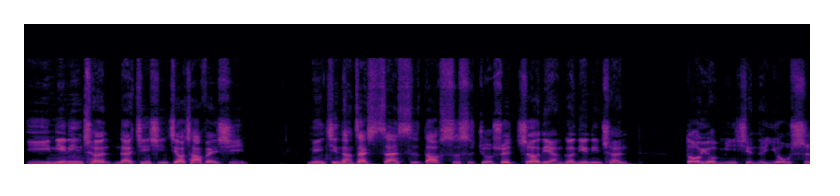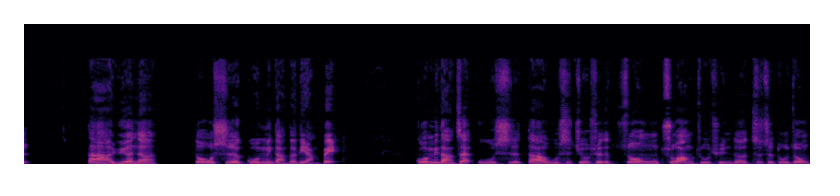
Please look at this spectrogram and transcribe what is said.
以年龄层来进行交叉分析，民进党在三十到四十九岁这两个年龄层都有明显的优势，大约呢都是国民党的两倍。国民党在五十到五十九岁的中壮族群的支持度中，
